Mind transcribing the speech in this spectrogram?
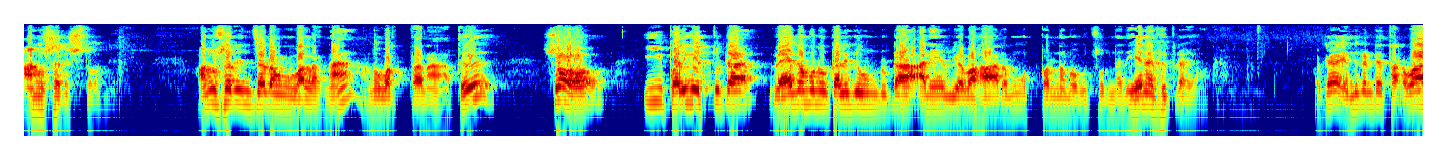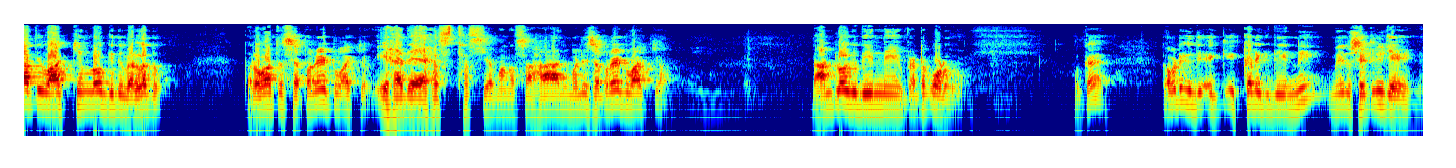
అనుసరిస్తోంది. అనుసరించడం వలన అనువర్తనాత్ సో ఈ పరిగెత్తుట వేగమును కలిగి ఉండుట అనే వ్యవహారము ఉత్పన్నమగుచున్నది అని అభిప్రాయం అక్కడ. ఓకే? ఎందుకంటే తర్వాతి వాక్యంలోకి ఇది వెళ్ళదు. తర్వాత సెపరేట్ వాక్యం. ఇహ దేహస్థస్య మనసహ అని మళ్ళీ సెపరేట్ వాక్యం. దాంట్లోకి దీన్ని పెట్టకూడదు. ఓకే? కాబట్టి ఇది ఇక్కడికి దీన్ని మీరు సెటిల్ చేయండి.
